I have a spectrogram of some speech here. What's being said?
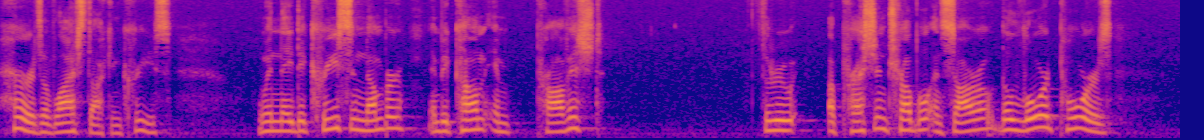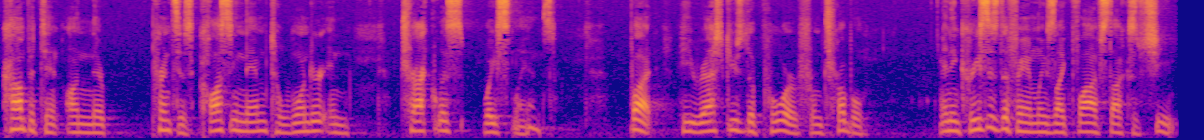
herds of livestock increase. When they decrease in number and become impoverished through oppression, trouble, and sorrow, the Lord pours competent on their princes, causing them to wander in trackless wastelands. But he rescues the poor from trouble and increases the families like flocks of sheep.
